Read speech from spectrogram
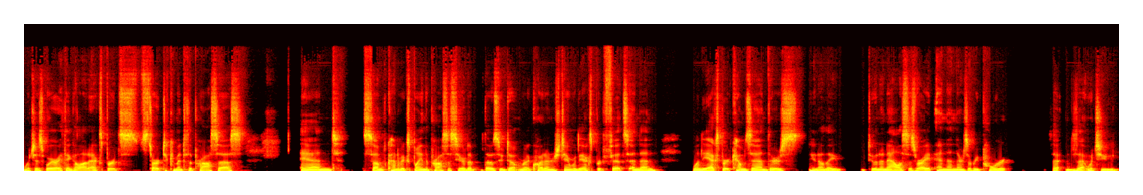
which is where I think a lot of experts start to come into the process. And so I'm kind of explaining the process here to those who don't really quite understand where the expert fits. And then when the expert comes in, there's, you know, they do an analysis, right? And then there's a report. Is that, is that what you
